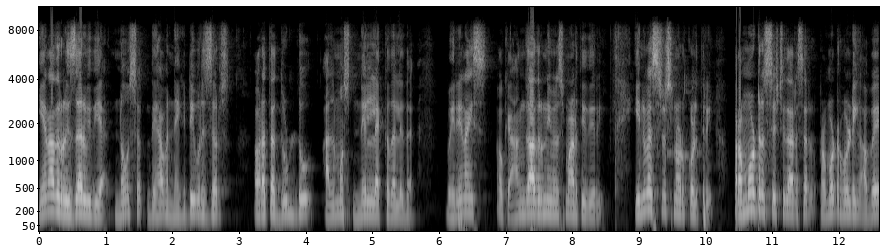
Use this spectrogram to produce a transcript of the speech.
ಏನಾದರೂ ರಿಸರ್ವ್ ಇದೆಯಾ? No sir they have a negative reserves ಅವ್ರ ಹತ್ರ ದುಡ್ಡು ಆಲ್ಮೋಸ್ಟ್ ನಿಲ್ ಲೆಕ್ಕದಲ್ಲಿದೆ. ವೆರಿ ನೈಸ್ ಓಕೆ ಹಂಗಾದ್ರೂ ನೀವು ಇನ್ವೆಸ್ಟ್ ಮಾಡ್ತಿದ್ದೀರಿ. ಇನ್ವೆಸ್ಟರ್ಸ್ ನೋಡ್ಕೊಳ್ತೀರಿ. ಪ್ರಮೋಟರ್ಸ್ ಎಷ್ಟಿದ್ದಾರೆ ಸರ್? ಪ್ರಮೋಟರ್ ಹೋಲ್ಡಿಂಗ್ ಅವೇ,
